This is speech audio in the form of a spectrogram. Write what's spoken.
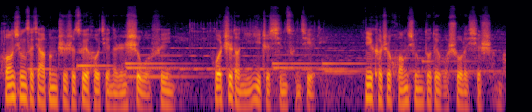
皇兄在驾崩之时，最后见的人是我非你。我知道你一直心存芥蒂，你可知皇兄都对我说了些什么？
